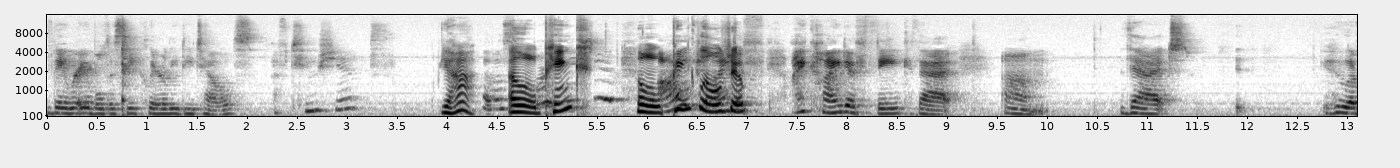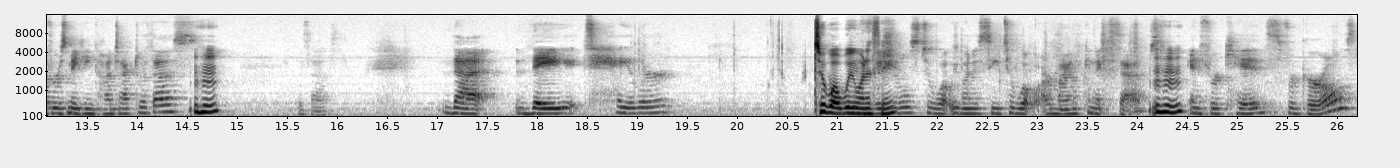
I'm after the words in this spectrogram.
They were able to see clearly details of two ships. Yeah. A little pink, a little I pink little ship. of- I kind of think that um, that whoever's making contact with us, Mhm. with us, that they tailor To what we want to see. visuals to what we want to see to what our mind can accept Mhm. and for kids for girls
